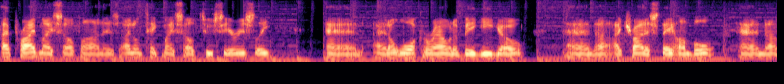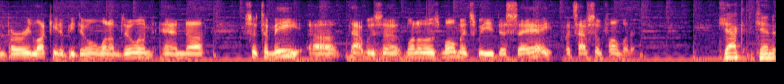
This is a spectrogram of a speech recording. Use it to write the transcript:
I pride myself on is I don't take myself too seriously, and I don't walk around with a big ego, and uh, I try to stay humble. And I'm very lucky to be doing what I'm doing. And uh, so to me, uh, that was uh, one of those moments where you just say, "Hey, let's have some fun with it." Jack, can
